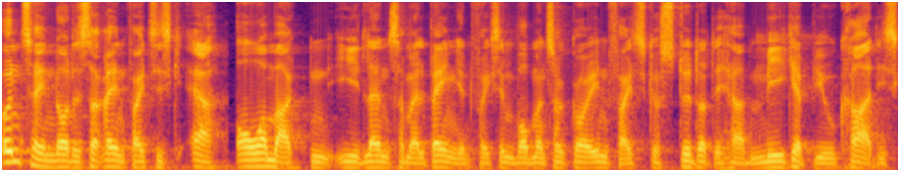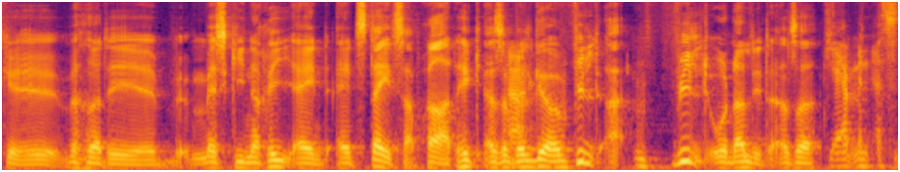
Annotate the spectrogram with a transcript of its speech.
Undtagen når det så rent faktisk er overmagten i et land som Albanien, for eksempel, hvor man så går ind faktisk og støtter det her mega biokratiske, hvad hedder det, maskineri af, en, af et statsapparat, ikke? Altså, Ja. hvilket er vildt, vildt underligt, altså. Ja, men altså,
